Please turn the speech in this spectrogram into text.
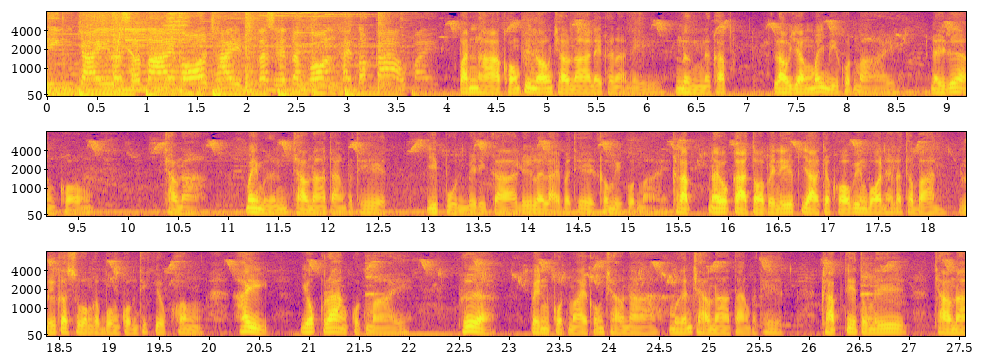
จริงใจและสไตล์หมอชัยเกษตรกรไทยต้องก้าวไป ปัญหาของพี่น้องชาวนาในขณะนี้หนึ่งนะครับ เรายังไม่มีกฎหมายในเรื่องของชาวนา ไม่เหมือนชาวนาต่างประเทศ ญี่ปุ่นอเมริกาหรือหลาย ๆ ประเทศเขามีกฎหมายครับ ในโอกาสต่อไปนี้อยากจะขอวิงบอลให้รัฐบาล หรือกระทรวงกระบวงกรมที่เกี่ยวข้อง ให้ยกร่างกฎหมาย เพื่อเป็นกฎหมายของชาวนา เหมือนชาวนาต่างประเทศ ครับนี่ตรงนี้ ชาวนา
